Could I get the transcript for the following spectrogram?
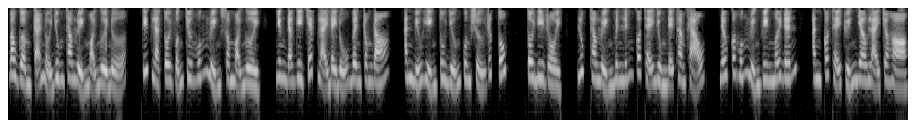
bao gồm cả nội dung thao luyện mọi người nữa, tiếc là tôi vẫn chưa huấn luyện xong mọi người, nhưng đã ghi chép lại đầy đủ bên trong đó, anh biểu hiện tu dưỡng quân sự rất tốt, tôi đi rồi, lúc thao luyện binh lính có thể dùng để tham khảo, nếu có huấn luyện viên mới đến, anh có thể chuyển giao lại cho họ,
